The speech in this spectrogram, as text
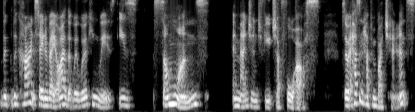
the, the current state of AI that we're working with is someone's imagined future for us. So it hasn't happened by chance.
